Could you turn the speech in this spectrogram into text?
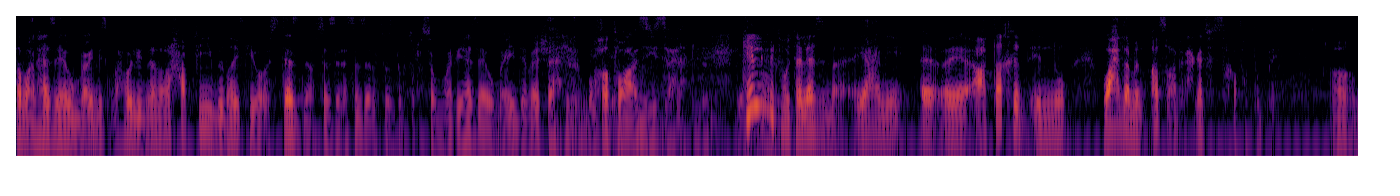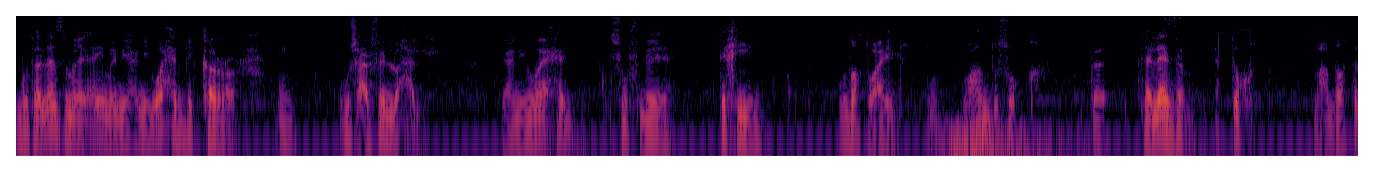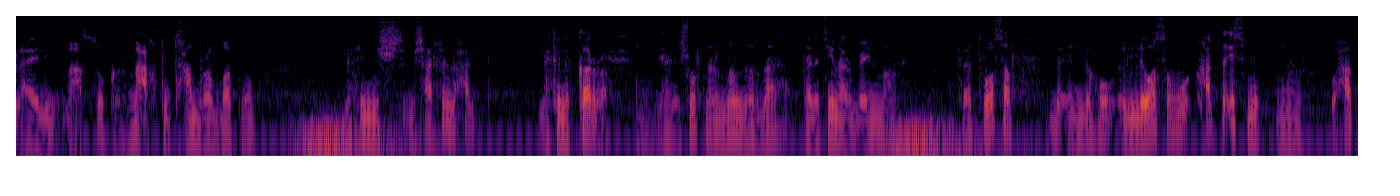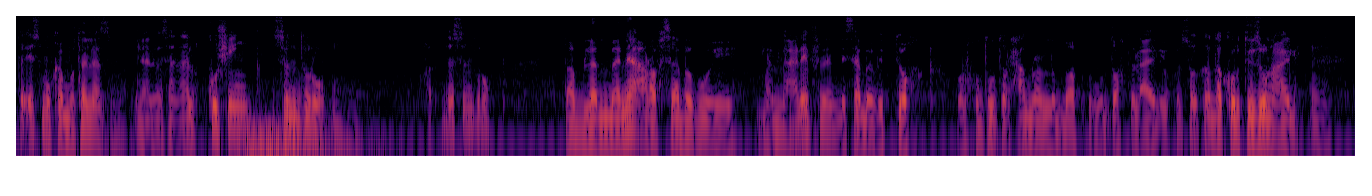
طبعا هذا يوم بعيد اسمحوا لي إن أنا أرحب فيه بضيفي وأستاذنا أستاذ الاساتذه الأستاذ دكتور حسام موافي. هذا يوم بعيد يا باشا وخطوة عزيزة. كلمة متلازمة يعني آه، آه، أعتقد إنه واحدة من أصعب الحاجات في الثقافة الطبية. آه متلازمة يا أيمن يعني واحد بيتكرر ومش عارفين له حل. يعني واحد شفناه تخين وضغطه عالي وعنده سكر فتلازم التخن مع الضغط العالي مع السكر مع خطوط حمراء في بطنه. لكن مش مش عارفين له حل. لكن اتكرر. يعني شفنا المنظر ده 30 40 مرة. فاتوصف بإنه اللي وصفه حط اسمه. وحط اسمه كمتلازمة. يعني مثلا قال Cushing syndrome. ده syndrome. طب لما نعرف سببه إيه؟ لما عرفنا إن سبب التخن والخطوط الحمراء اللي في بطنه والضغط العالي والسكر ده كورتيزون عالي.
